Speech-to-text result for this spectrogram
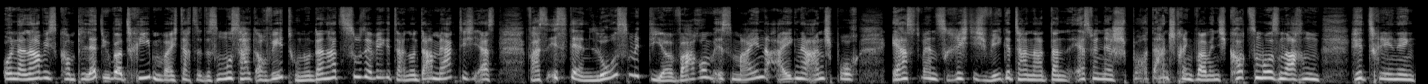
Und dann habe ich es komplett übertrieben, weil ich dachte, das muss halt auch wehtun. Und dann hat es zu sehr wehgetan. Und da merkte ich erst, was ist denn los mit dir? Warum ist mein eigener Anspruch, erst wenn es richtig wehgetan hat, dann erst wenn der Sport anstrengend war, wenn ich kotzen muss nach dem Hit-Training,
